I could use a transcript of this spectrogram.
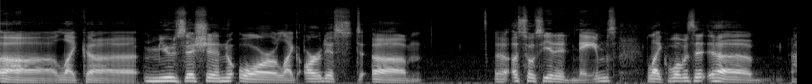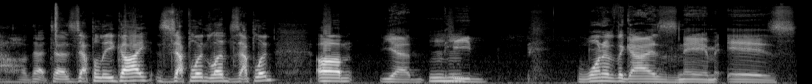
uh, like uh, musician or like artist um, uh, associated names. Like what was it? Uh, oh, that uh, Zeppeli guy, Zeppelin, Led Zeppelin. Um, Yeah, he. One of the guys' name is,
